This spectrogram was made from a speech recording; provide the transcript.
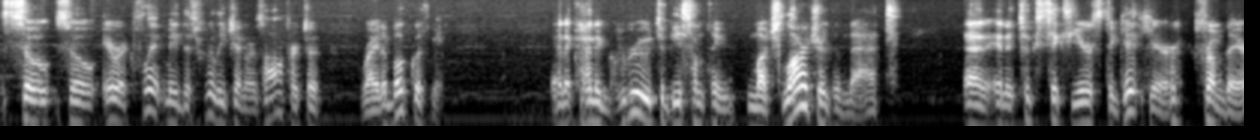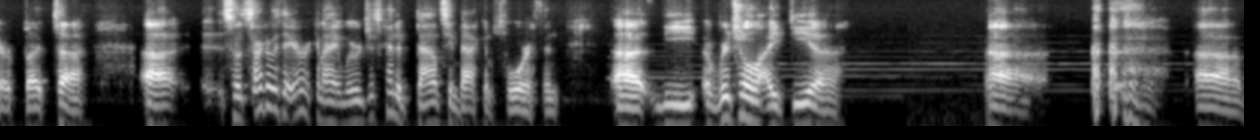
so, so Eric Flint made this really generous offer to write a book with me. And it kind of grew to be something much larger than that. And, and, it took six years to get here from there. But uh, uh, so it started with eric and i and we were just kind of bouncing back and forth. And uh, the original idea uh, um,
